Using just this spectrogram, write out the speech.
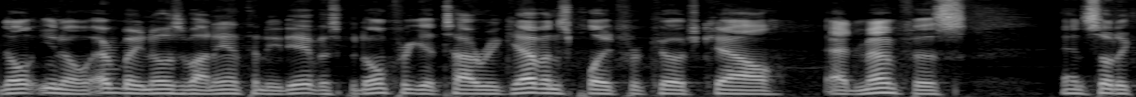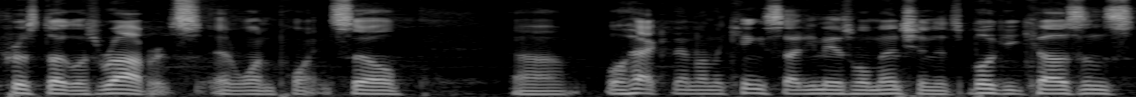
Don't you know? Everybody knows about Anthony Davis, but don't forget Tyreke Evans played for Coach Cal at Memphis, and so did Chris Douglas Roberts at one point. So, uh, well, heck, then on the Kings side, you may as well mention it's Boogie Cousins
